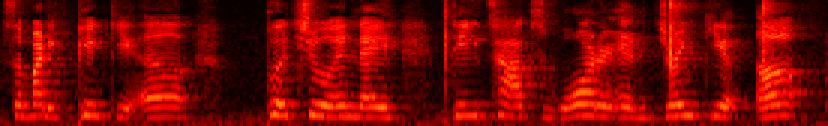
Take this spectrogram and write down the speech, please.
Somebody pick you up, put you in a detox water and drink you up.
